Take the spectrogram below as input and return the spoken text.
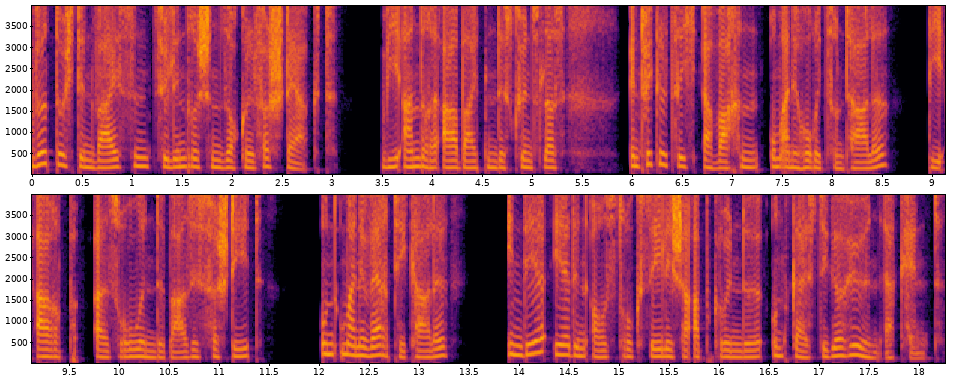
wird durch den weißen zylindrischen Sockel verstärkt. Wie andere Arbeiten des Künstlers entwickelt sich Erwachen um eine horizontale, die Arp als ruhende Basis versteht, und um eine vertikale, in der er den Ausdruck seelischer Abgründe und geistiger Höhen erkennt.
